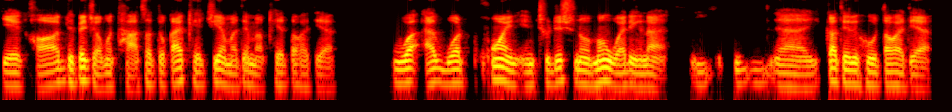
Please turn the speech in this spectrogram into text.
也考你别叫么塔子都该开这嘛的嘛开到下点。What at what point in traditional Hmong wedding 呢？呃，个点里好到下点。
